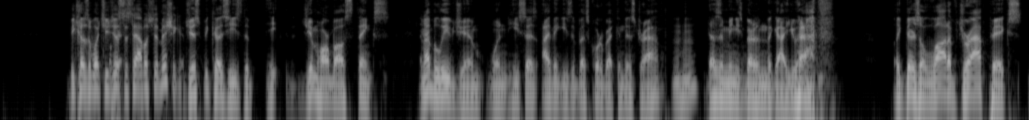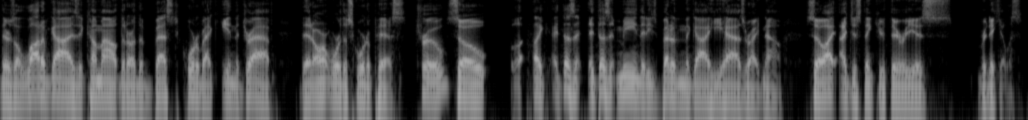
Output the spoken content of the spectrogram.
because of what you just established at Michigan. Just because he's the he, Jim Harbaugh thinks, and I believe Jim when he says I think he's the best quarterback in this draft, mm-hmm. doesn't mean he's better than the guy you have. Like there's a lot of draft picks, there's a lot of guys that come out that are the best quarterback in the draft that aren't worth a squirt of piss. True. So like it doesn't it doesn't mean that he's better than the guy he has right now. So I, I just think your theory is ridiculous.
